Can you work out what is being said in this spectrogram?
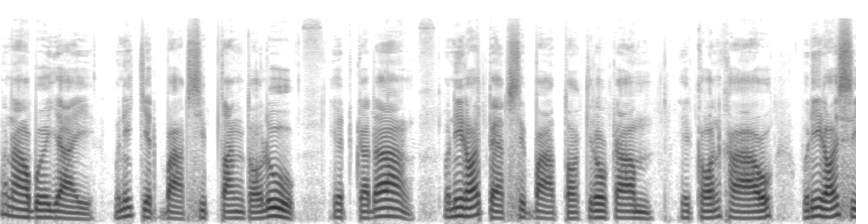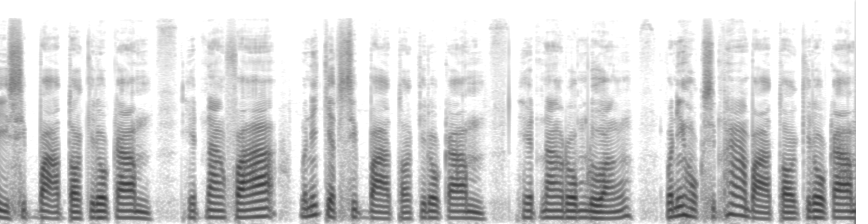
มะนาวเบอร์ใหญ่ วันนี้ 7 บาท 10 ตังค์ต่อลูก เห็ดกระด้าง วันนี้ 180 บาทต่อกิโลกรัม เห็ดขอนขาว วันนี้ 140 บาทต่อกิโลกรัม เห็ดนางฟ้า วันนี้ 70 บาทต่อกิโลกรัม เห็ดนางรมหลวง วันนี้ 65 บาทต่อกิโลกรัม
